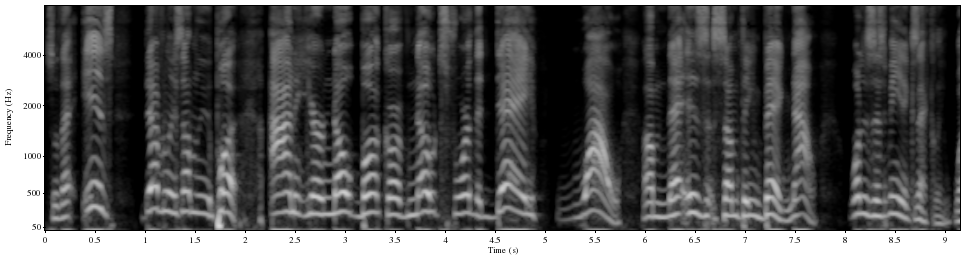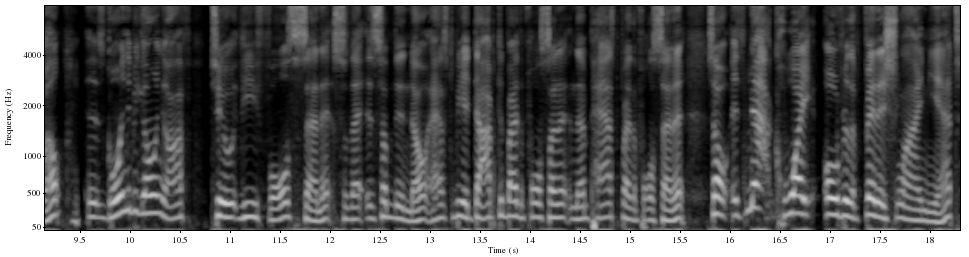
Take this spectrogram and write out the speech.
So that is definitely something to put on your notebook or notes for the day. Wow, um, that is something big. Now, what does this mean exactly? Well, it's going to be going off to the full Senate. So that is something to know. It has to be adopted by the full Senate and then passed by the full Senate. So it's not quite over the finish line yet.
